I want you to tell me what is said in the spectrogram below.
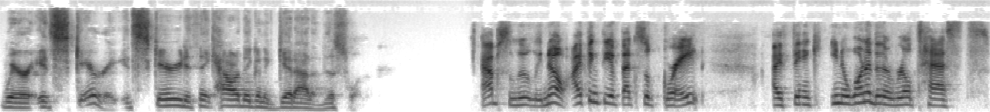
where it's scary. It's scary to think how are they going to get out of this one. Absolutely. No, I think the effects look great. I think, you know, one of the real tests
